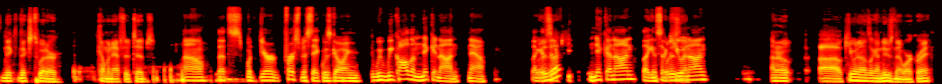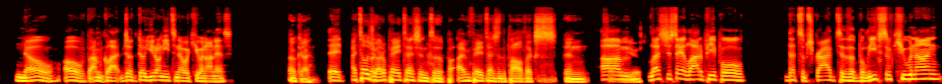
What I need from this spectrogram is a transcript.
Nick, Knicks Twitter coming after Tibbs. Oh, that's what your first mistake was going. We, we call them Nikanon now. Like What is Q- Nikanon, like instead What of that? QAnon. I don't know. Uh, QAnon's like a news network, right? No. Oh, I'm glad. D- d- you don't need to know what QAnon is. Okay. It I told you I don't pay attention to. I haven't paid attention to politics in um, years. let's just say a lot of people that subscribe to the beliefs of QAnon,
